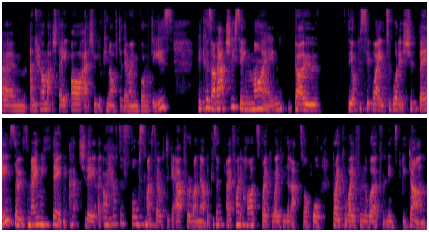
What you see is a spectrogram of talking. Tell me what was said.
um, and how much they are actually looking after their own bodies. Because I've actually seen mine go the opposite way to what it should be. So it's made me think actually, I, I have to force myself to get out for a run now because I, I, find it hard to break away from the laptop or break away from the work that needs to be done.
